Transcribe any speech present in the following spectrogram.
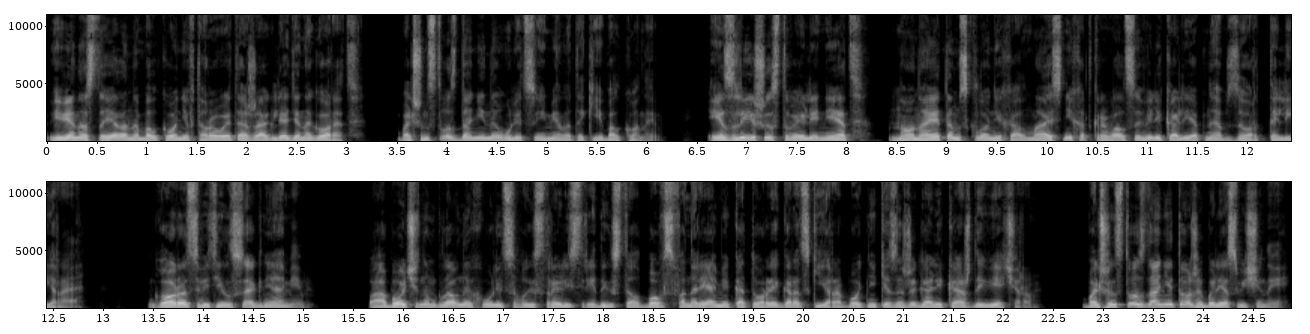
Вивена стояла на балконе второго этажа, глядя на город. Большинство зданий на улице имело такие балконы. Излишество или нет, но на этом склоне холма с них открывался великолепный обзор Телира. Город светился огнями. По обочинам главных улиц выстроились ряды столбов с фонарями, которые городские работники зажигали каждый вечер. Большинство зданий тоже были освещены.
